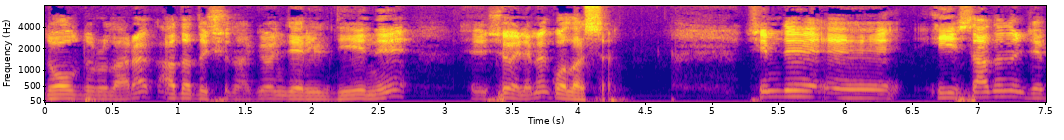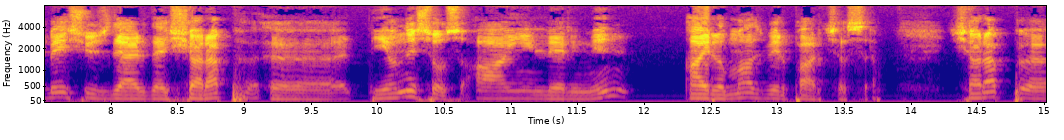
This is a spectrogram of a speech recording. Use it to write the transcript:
doldurularak ada dışına gönderildiğini e, söylemek olası. Şimdi e, İsa'dan önce 500'lerde şarap e, Dionysos ayinlerinin ayrılmaz bir parçası. Şarap e,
